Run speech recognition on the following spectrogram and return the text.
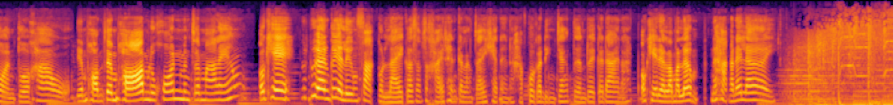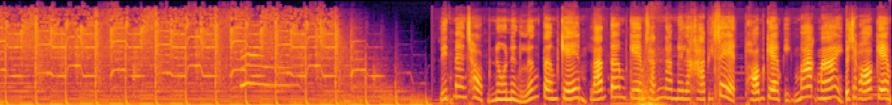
ก่อนตัวเข้า เตรียมพร้อมเต็มพร้อมทุกคนมันจะมาแล้ว โอเค เพื่อนๆก็อย่าลืมฝากกดไลค์กด subscribe แทนกำลังใจให้แคทหน่อยนะครับกดกระดิ่งแจ้งเตือนด้วยก็ได้นะ โอเคเดี๋ยวเรามาเริ่มเนื้อหากันได้เลย ลิทแมนช็อปโนหนึ่งเรื่องเติมเกม ร้านเติมเกมชั้นนำในราคาพิเศษ พร้อมเกมอีกมากมาย โดยเฉพาะเกม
